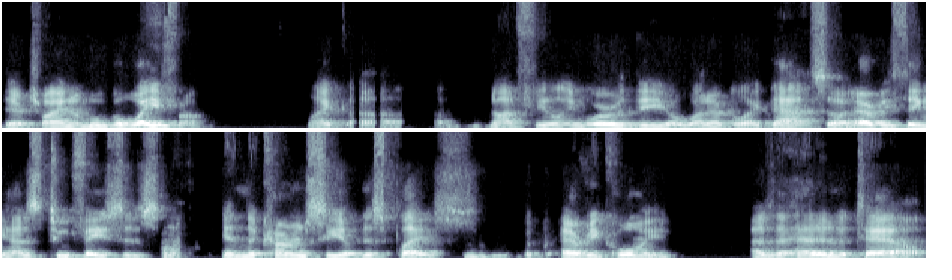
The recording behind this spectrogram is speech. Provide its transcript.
they're trying to move away from, like uh, not feeling worthy or whatever like that. So everything has two faces in the currency of this place. Mm-hmm. Every coin has a head and a tail,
